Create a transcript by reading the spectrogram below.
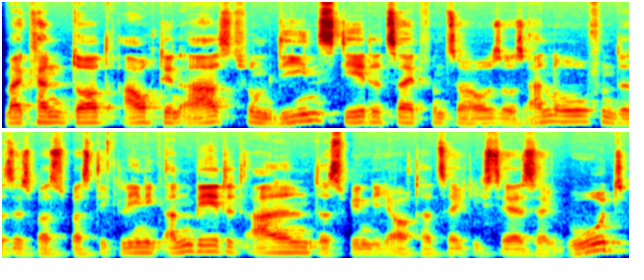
Man kann dort auch den Arzt vom Dienst jederzeit von zu Hause aus anrufen. Das ist was, was die Klinik anbietet allen. Das finde ich auch tatsächlich sehr, sehr gut.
